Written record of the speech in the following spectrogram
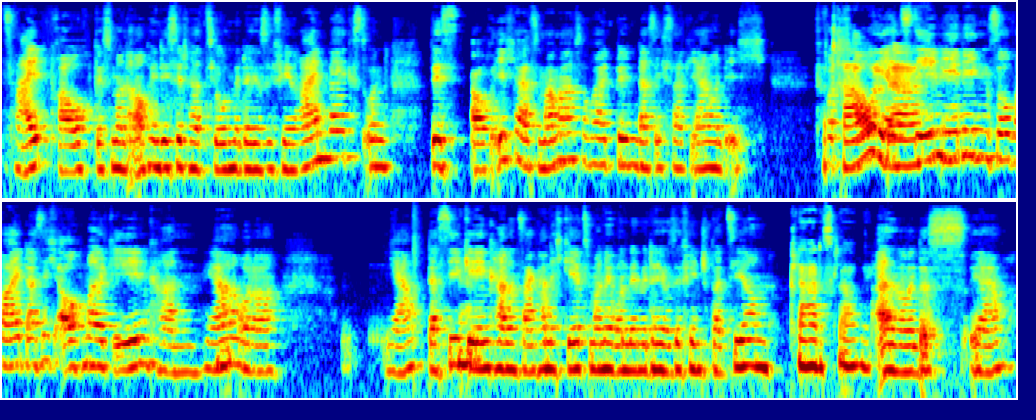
Zeit braucht, bis man auch in die Situation mit der Josephine reinwächst und bis auch ich als Mama so weit bin, dass ich sage, ja, und ich vertraue jetzt ja. demjenigen so weit, dass ich auch mal gehen kann, ja, oder ja, dass sie ja. gehen kann und sagen kann, ich gehe jetzt mal eine Runde mit der Josephine spazieren. Klar, das glaube ich. Also das, ja,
